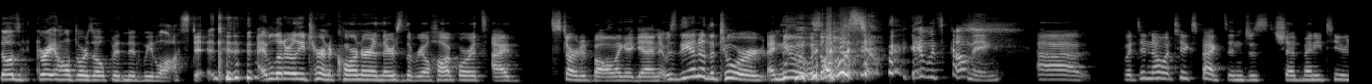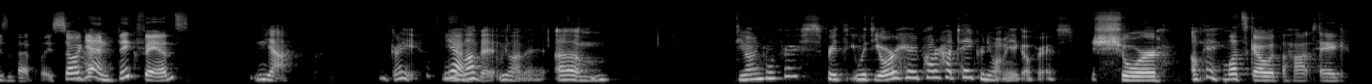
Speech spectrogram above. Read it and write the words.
Those Great Hall doors opened and we lost it. I literally turned a corner and there's the real Hogwarts. I started bawling again. It was the end of the tour. I knew it was almost it was coming. uh, but didn't know what to expect and just shed many tears at that place. So again, big fans. Yeah. Great. Yeah. We love it. We love it. Um do you want to go first with, with your Harry Potter hot take, or do you want me to go first? Sure. Okay. Let's go with the hot take.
